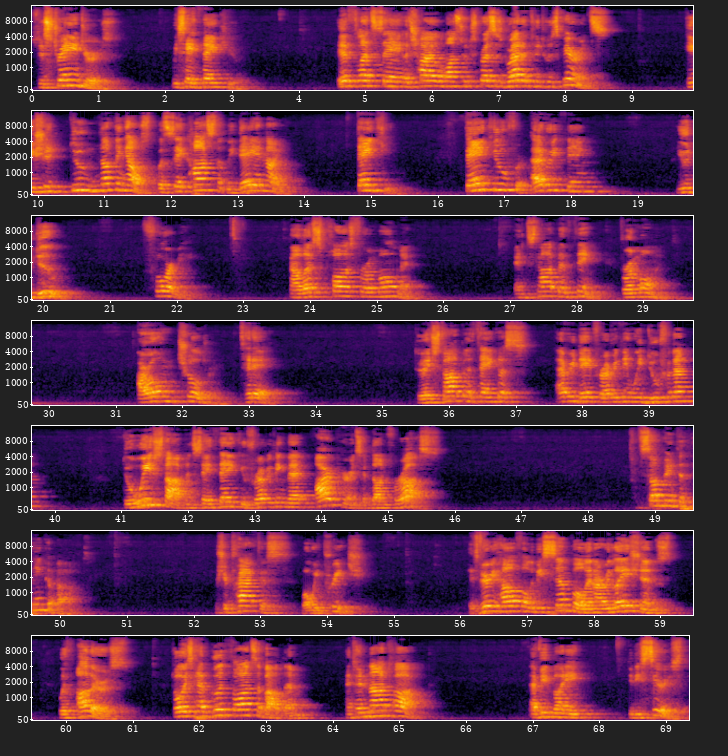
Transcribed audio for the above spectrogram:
To strangers, we say thank you. If, let's say, a child wants to express his gratitude to his parents, he should do nothing else but say constantly, day and night, thank you. Thank you for everything you do for me. Now let's pause for a moment and stop and think for a moment. Our own children today, do they stop and thank us every day for everything we do for them? Do we stop and say thank you for everything that our parents have done for us? Something to think about. We should practice what we preach. It's very helpful to be simple in our relations with others, to always have good thoughts about them, and to not talk everybody to be serious.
